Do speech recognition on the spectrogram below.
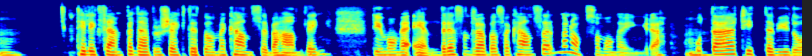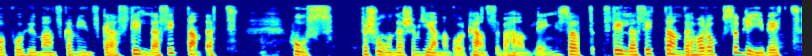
Mm. Till exempel det här projektet med cancerbehandling. Det är många äldre som drabbas av cancer men också många yngre. Mm. Och där tittar vi då på hur man ska minska stillasittandet hos personer som genomgår cancerbehandling. Så att stillasittande har också blivit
